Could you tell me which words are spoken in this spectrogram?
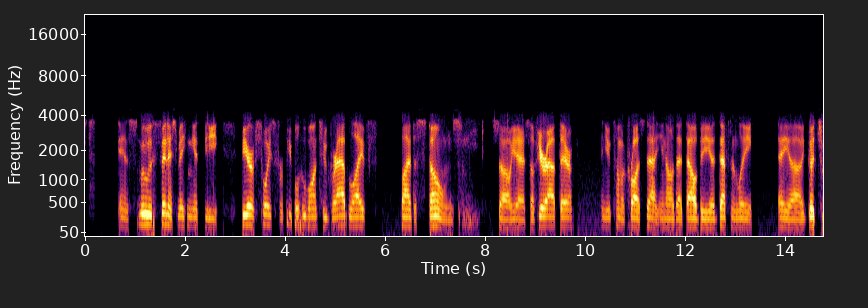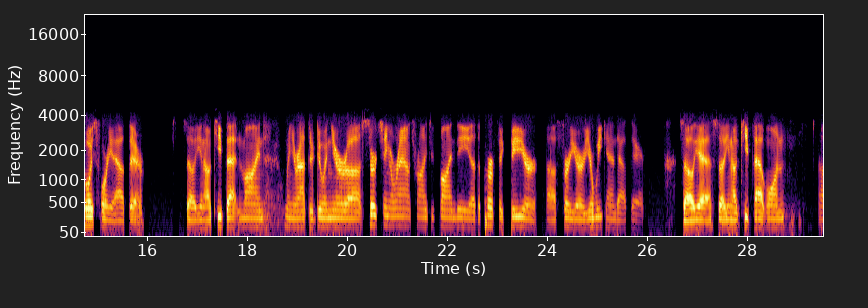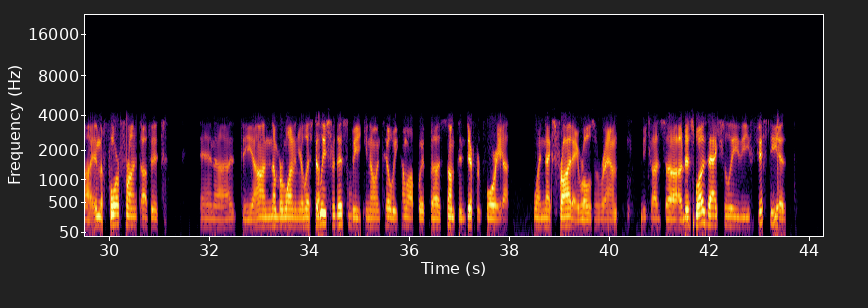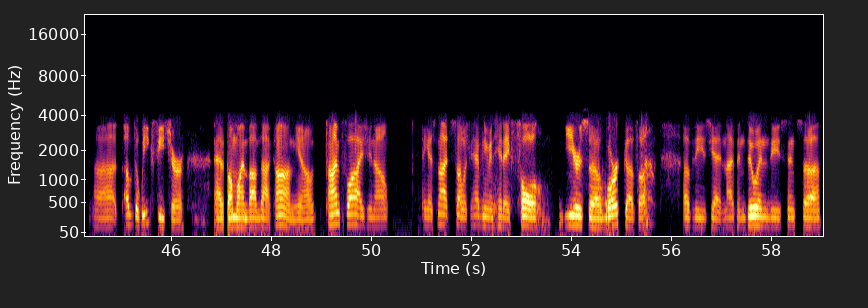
and smooth finish, making it the beer of choice for people who want to grab life by the stones. So yeah, so if you're out there and you come across that, you know that that'll be uh, definitely a uh, good choice for you out there. So you know, keep that in mind when you're out there doing your uh, searching around, trying to find the uh, the perfect beer uh, for your your weekend out there. So yeah, so you know, keep that one uh, in the forefront of it, and uh, the on number one on your list at least for this week. You know, until we come up with uh, something different for you when next Friday rolls around, because uh, this was actually the 50th uh, of the week feature at bumwinebob.com. You know, time flies. You know, I guess not so much. We haven't even hit a full year's uh, work of uh, of these yet, and I've been doing these since uh,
